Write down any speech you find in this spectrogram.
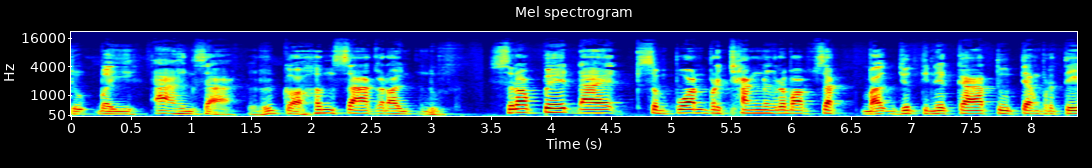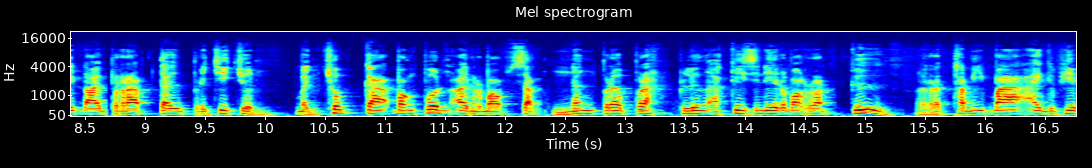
ទោះបីអហិង្សាឬក៏ហិង្សាក៏ដោយនោះ ស្របពេលដែលសម្ព័ន្ធប្រឆាំងនឹងរបបសឹកបើកយុទ្ធនាការទូទាំងប្រទេសដោយប្រាប់ទៅប្រជាជនបញ្ឈប់ការបងពុនឲ្យរបបសឹកនិងប្រើប្រាស់ភ្លើងអគ្គិសនីរបស់រដ្ឋគឺរដ្ឋាភិបាលឯកភាព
